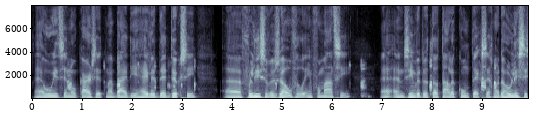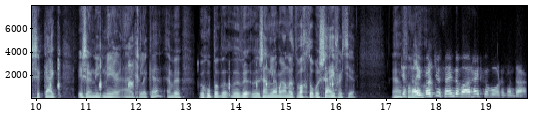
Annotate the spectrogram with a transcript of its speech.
hè, hoe iets in elkaar zit. Maar bij die hele deductie uh, verliezen we zoveel informatie. Hè, en zien we de totale context, zeg maar de holistische kijk is er niet meer eigenlijk. Hè? En we, we roepen, we, we, we zijn alleen maar aan het wachten op een cijfertje. Hè, de cijfertjes zijn de waarheid geworden vandaag.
